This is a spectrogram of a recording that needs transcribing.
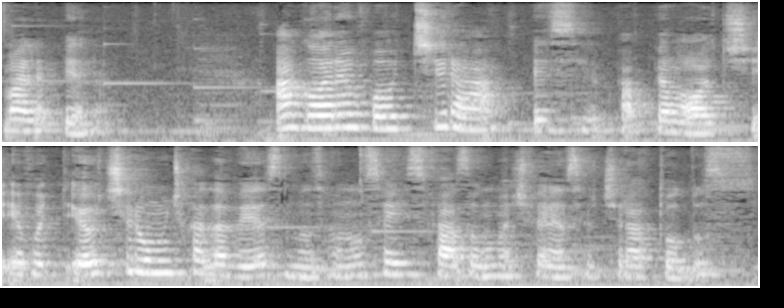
vale a pena. Agora eu vou tirar esse papelote. Eu, vou, eu tiro um de cada vez, mas eu não sei se faz alguma diferença eu tirar todos.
